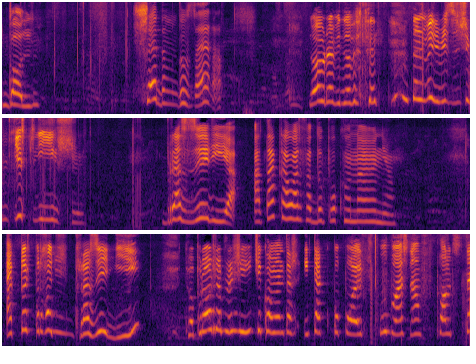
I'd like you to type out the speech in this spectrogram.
Gol. 7 do 0. Dobra, widzowie, ten, ten będzie być szybciejszy. Brazylia. A taka łatwa do pokonania. A ktoś podchodzi z Brazylii, to proszę prześlijcie komentarz i tak po polsku, bo jestem w Polsce,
